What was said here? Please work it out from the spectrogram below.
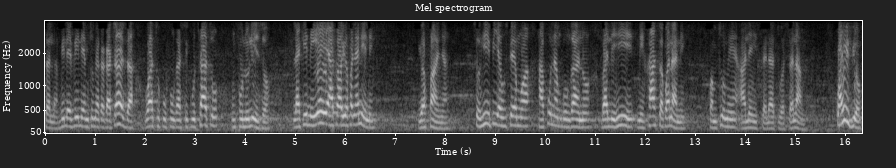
Sala vile vile mtume akakataza watu kufunga siku tatu mfululizo lakini yeye akawa yafanya nini? Yafanya so hii pia husemwa hakuna mgongano bali hii ni hasa kwa nani? Kwa mtume alayhi salatu wasalam kwa hivyo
